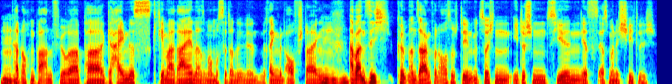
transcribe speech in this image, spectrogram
Mhm. Hat noch ein paar Anführer, ein paar Geheimniskrämereien. Also man musste dann in den Rängen mit aufsteigen. Mhm. Aber an sich könnte man sagen, von außen stehend mit solchen ethischen Zielen jetzt erstmal nicht schädlich.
